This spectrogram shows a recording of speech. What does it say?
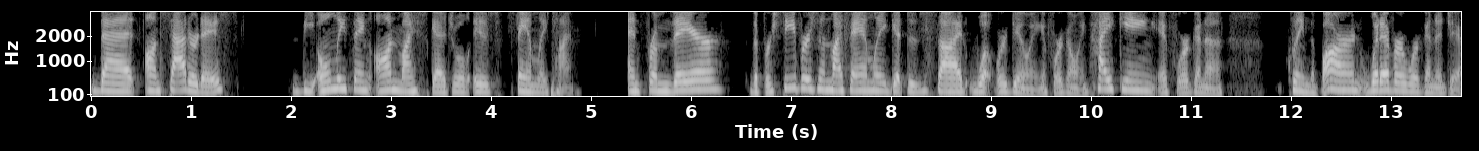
that on saturdays the only thing on my schedule is family time. And from there the perceivers in my family get to decide what we're doing. If we're going hiking if we're going to clean the barn whatever we're going to do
